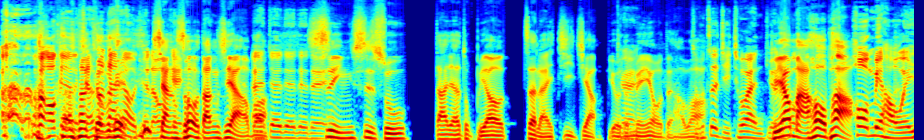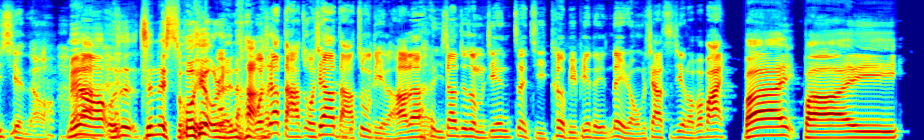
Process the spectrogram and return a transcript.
OK，享受当下，我觉得、OK、享受当下，好不好？对对对对，是赢是输。大家都不要再来计较有的没有的，好不好？这集突然不要马后炮，后面好危险哦。没有啊，我是针对所有人啊。我是要打，我现在要打住你了。好了，以上就是我们今天这集特别篇的内容。我们下次见了，拜拜，拜拜。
